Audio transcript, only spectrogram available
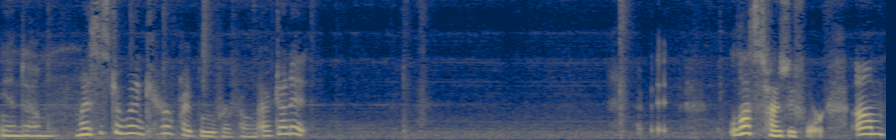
And um, my sister wouldn't care if I blew up her phone. I've done it lots of times before. Um,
